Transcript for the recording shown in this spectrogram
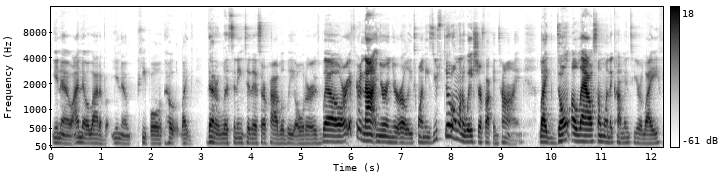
You know, I know a lot of, you know, people who, like that are listening to this are probably older as well. Or if you're not and you're in your early 20s, you still don't want to waste your fucking time. Like, don't allow someone to come into your life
